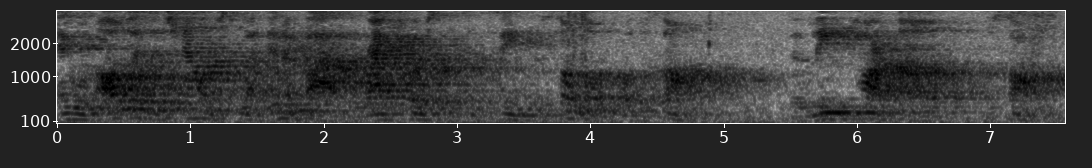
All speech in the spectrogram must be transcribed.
and it was always a challenge to identify the right person to sing the solo for the song, the lead part of the song.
